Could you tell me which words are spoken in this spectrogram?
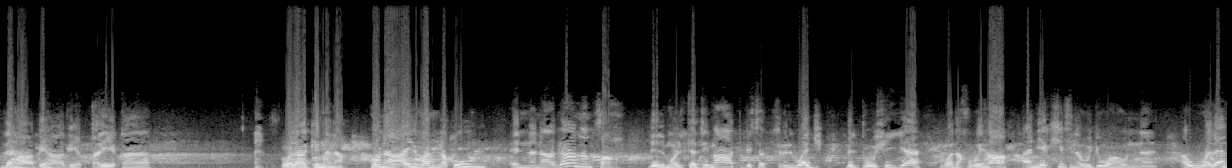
لها بهذه الطريقة. ولكننا هنا أيضا نقول إننا لا ننصح للملتزمات بستر الوجه بالبوشية ونحوها أن يكشفن وجوههن. اولا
